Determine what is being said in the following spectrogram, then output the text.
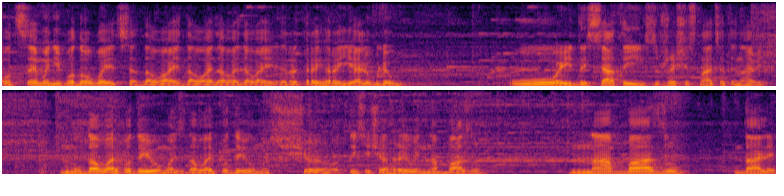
Оце мені подобається. Давай, давай, давай, давай. Ретригери я люблю. Ой, 10 х вже 16 навіть. Ну, давай подивимось, давай подивимось, що його. 1000 гривень на базу. На базу. Далі.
